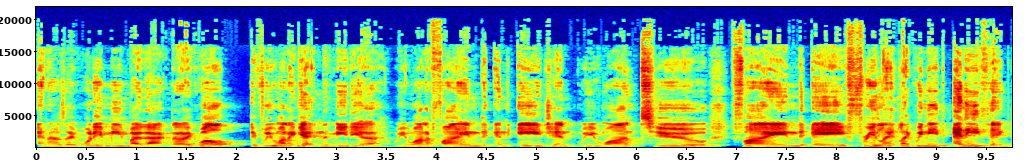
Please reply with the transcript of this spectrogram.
And I was like, what do you mean by that? And they're like, well, if we want to get in the media, we want to find an agent, we want to find a freelance, like we need anything.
